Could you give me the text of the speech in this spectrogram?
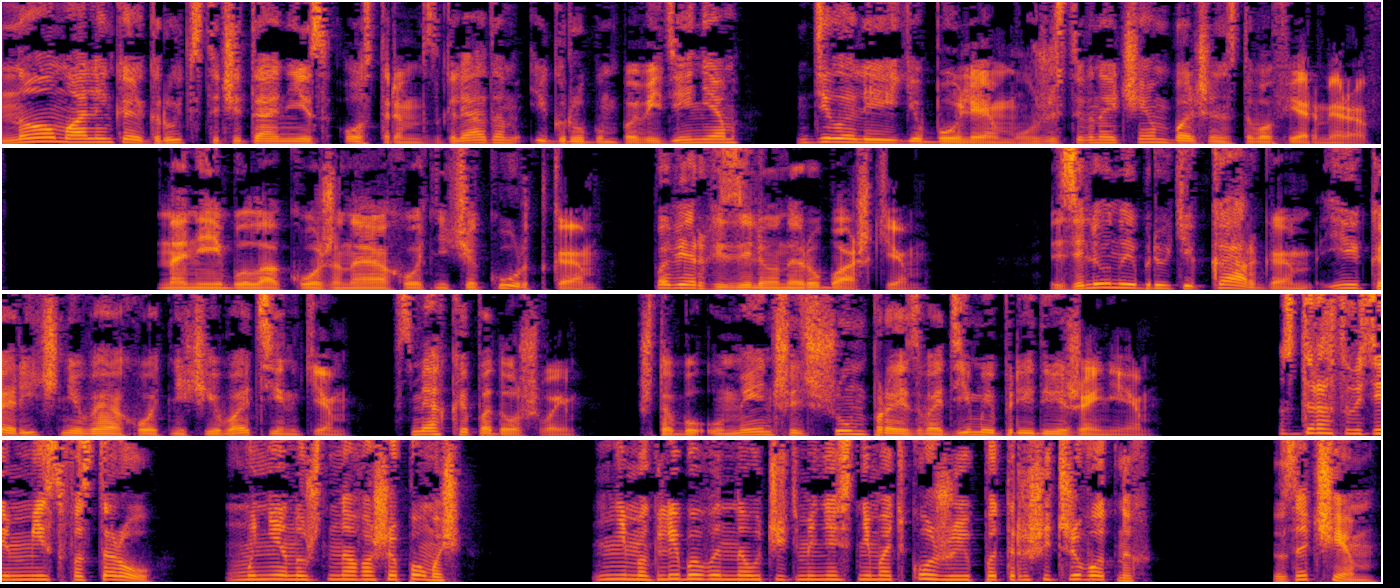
но маленькая грудь в сочетании с острым взглядом и грубым поведением делали ее более мужественной, чем большинство фермеров. На ней была кожаная охотничья куртка поверх зеленой рубашки, зеленые брюки карго и коричневые охотничьи ботинки с мягкой подошвой, чтобы уменьшить шум, производимый при движении. «Здравствуйте, мисс Фостероу. Мне нужна ваша помощь. Не могли бы вы научить меня снимать кожу и потрошить животных?» «Зачем?»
